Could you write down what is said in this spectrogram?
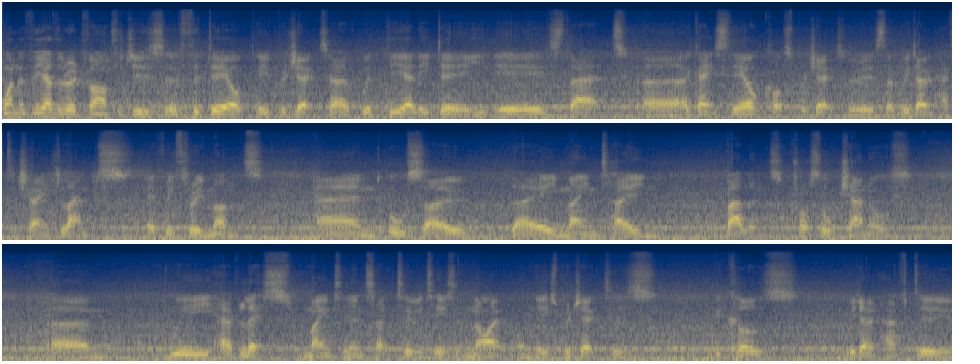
One of the other advantages of the DLP projector with the LED is that uh, against the LCOS projector is that we don't have to change lamps every three months and also they maintain balance across all channels. Um, we have less maintenance activities at night on these projectors because we don't have to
